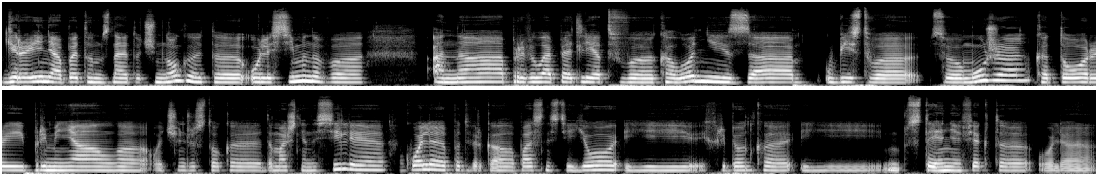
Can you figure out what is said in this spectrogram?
героиня об этом знает очень много. Это Оля Симонова. Она провела пять лет в колонии за убийство своего мужа, который применял э, очень жестокое домашнее насилие. Коля подвергал опасности ее и их ребенка, и состояние эффекта Оля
